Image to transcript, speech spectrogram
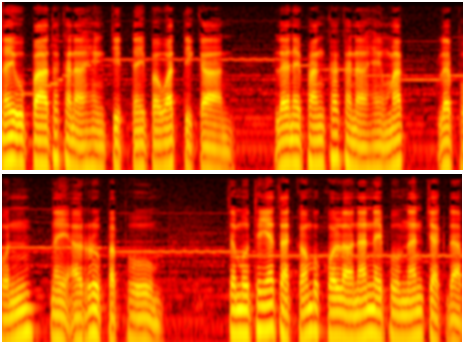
ในอุปาทขณะแห่งจิตในประวัติการ และในพังคขณะแห่งมรรคและผลในอรูปปภูมิ สมุทัยสัตว์ของบุคคลเหล่านั้นในภูมินั้นจักดับ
